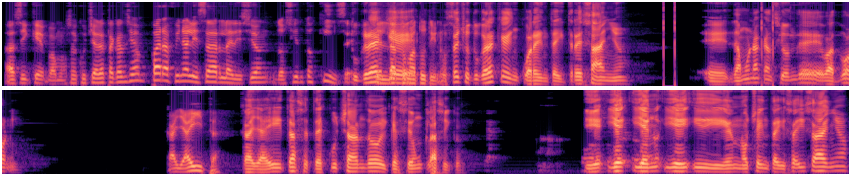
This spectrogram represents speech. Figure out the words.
Así que vamos a escuchar esta canción para finalizar la edición 215 ¿Tú crees del Dato Matutino. Hecho, ¿tú crees que en 43 años eh, damos una canción de Bad Bunny? Calladita. Calladita, se está escuchando y que sea un clásico. Y, y, en, y, en 86 años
